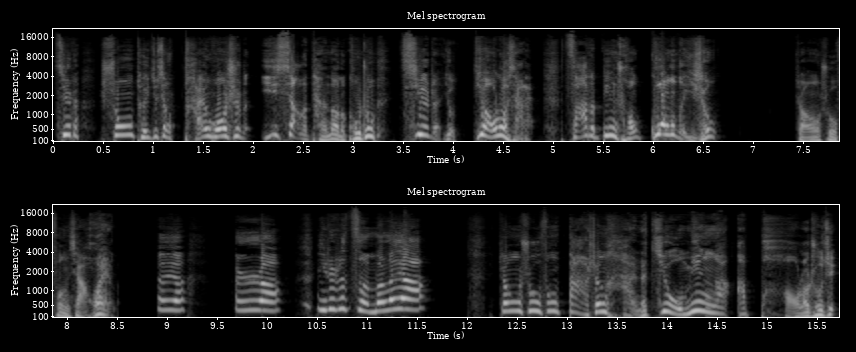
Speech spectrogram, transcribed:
接着双腿就像弹簧似的，一下子弹到了空中，接着又掉落下来，砸的病床“咣”的一声。张淑凤吓坏了：“哎呀，儿啊，你这是怎么了呀？”张淑凤大声喊着：“救命啊！”啊，跑了出去。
